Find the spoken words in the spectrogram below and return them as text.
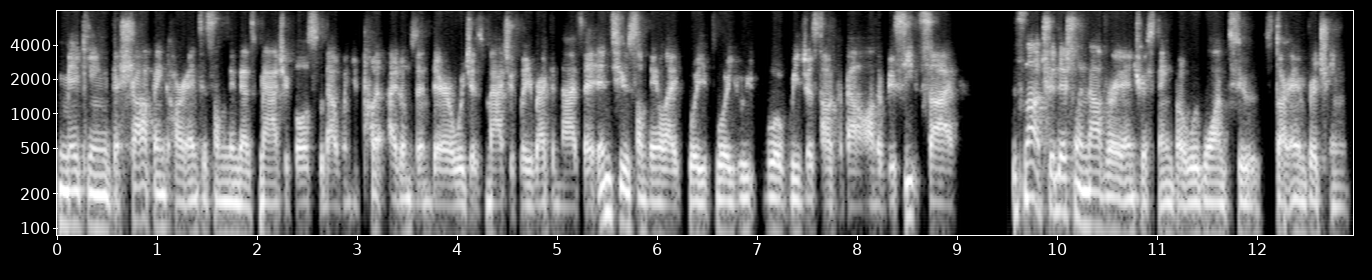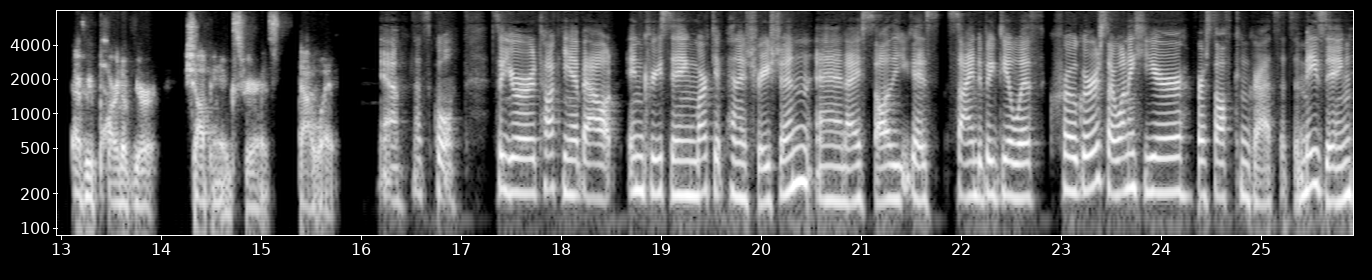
making the shopping cart into something that's magical so that when you put items in there, we just magically recognize it into something like what, what, what we just talked about on the receipt side. It's not traditionally not very interesting, but we want to start enriching every part of your shopping experience that way. Yeah, that's cool. So you're talking about increasing market penetration, and I saw that you guys signed a big deal with Kroger. So I want to hear first off, congrats. That's amazing.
